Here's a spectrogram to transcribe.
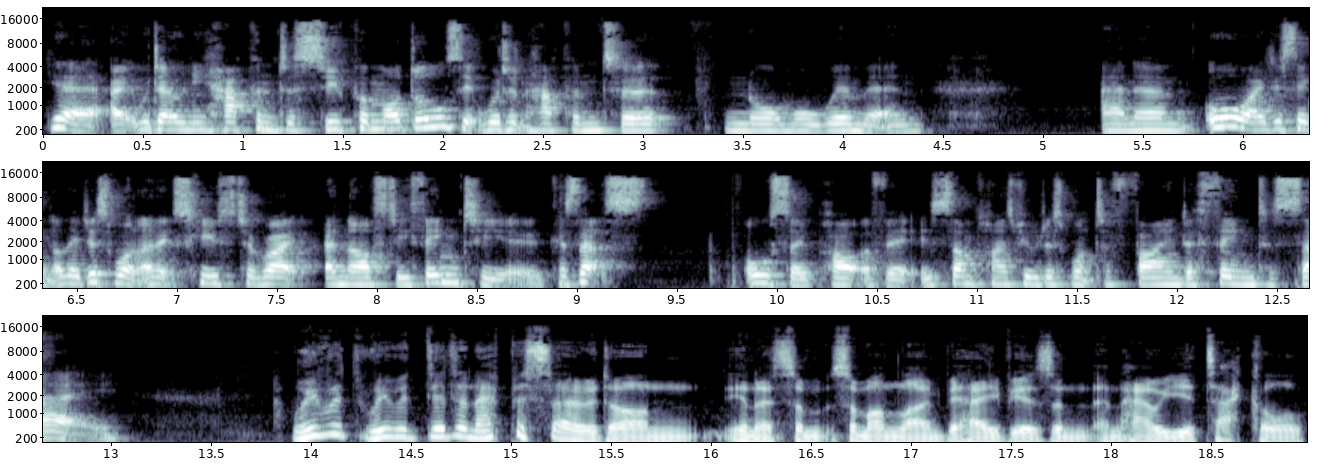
yeah, it would only happen to supermodels. It wouldn't happen to normal women. And, um, or I just think, oh, they just want an excuse to write a nasty thing to you. Because that's also part of it, is sometimes people just want to find a thing to say. We would we would did an episode on you know some some online behaviors and and how you tackle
